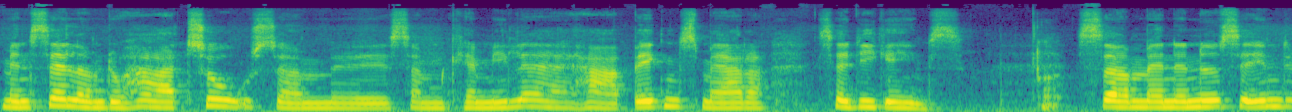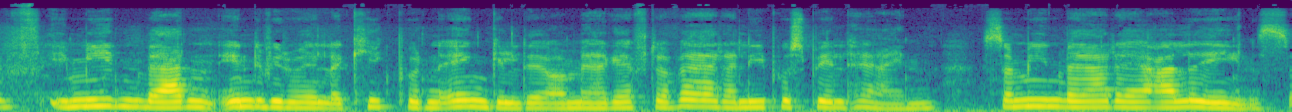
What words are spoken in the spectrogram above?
men selvom du har to, som, øh, som Camilla har bækkensmerter, så er de ikke ens. Så man er nødt til i min verden individuelt at kigge på den enkelte og mærke efter, hvad er der lige på spil herinde. Så min hverdag er aldrig ens,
